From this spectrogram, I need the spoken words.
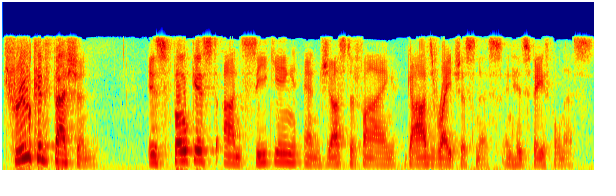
True confession is focused on seeking and justifying God's righteousness and his faithfulness.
